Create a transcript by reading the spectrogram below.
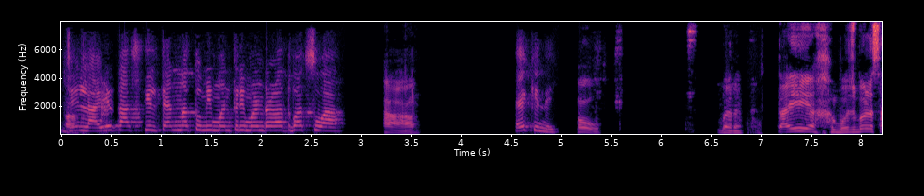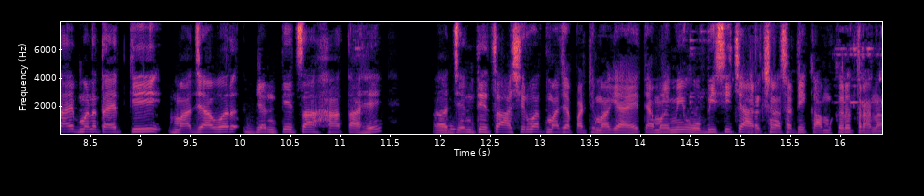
जे लायक असतील त्यांना तुम्ही मंत्रिमंडळात बसवा हा. है की नाही? हो. बरं. ताई भुजबळ साहेब म्हणत आहेत की माझ्यावर जनतेचा हात आहे. अ, जनतेचा आशीर्वाद माझ्या पाठीमागे आहे. त्यामुळे मी ओबीसीच्या आरक्षणासाठी काम करत राहणार.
